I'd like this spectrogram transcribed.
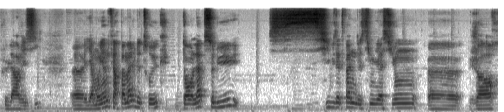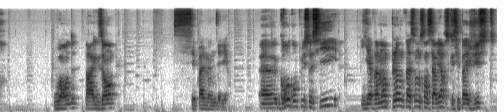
plus large ici. Euh, il y a moyen de faire pas mal de trucs. Dans l'absolu, si vous êtes fan de stimulation euh, genre Wand par exemple, c'est pas le même délire. Euh, gros gros plus aussi, il y a vraiment plein de façons de s'en servir parce que c'est pas juste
